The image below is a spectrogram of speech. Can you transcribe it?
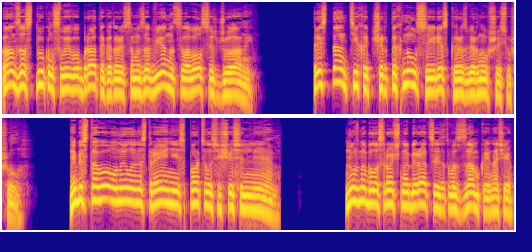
он застукал своего брата, который самозабвенно целовался с Джоанной. Тристан тихо чертыхнулся и, резко развернувшись, ушел. И без того унылое настроение испортилось еще сильнее. Нужно было срочно убираться из этого замка, иначе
